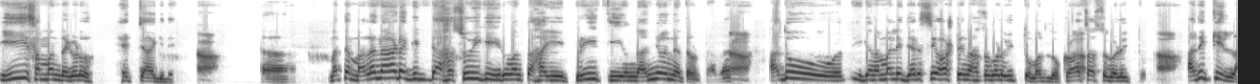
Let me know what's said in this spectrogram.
ಈ ಸಂಬಂಧಗಳು ಹೆಚ್ಚಾಗಿದೆ. ಆ, ಮತ್ತೆ ಮಲೆನಾಡ ಗಿಡ್ಡ ಹಸುವಿಗೆ ಇರುವಂತಹ ಈ ಪ್ರೀತಿ ಒಂದು ಅನ್ಯೋನ್ಯತೆ ಉಂಟಲ್ಲ. ಅದು ಈಗ ನಮ್ಮಲ್ಲಿ ಜೆರ್ಸಿ ಹಾಸ್ಟಿನ ಹಸುಗಳು ಇತ್ತು ಮೊದಲು ಕ್ರಾಸ್ ಹಸುಗಳು ಇತ್ತು. ಅದಕ್ಕೆ ಅದಕ್ಕಿಲ್ಲ.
